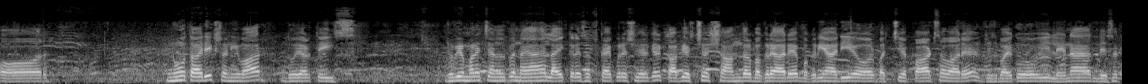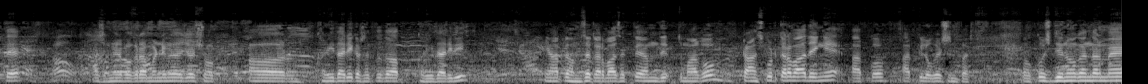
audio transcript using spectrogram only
और 9 तारीख शनिवार 2023 जो भी हमारे चैनल पर नया है लाइक करें सब्सक्राइब करें शेयर करें। काफ़ी अच्छे, शानदार बकरे आ रहे हैं, बकरियाँ आ रही है और बच्चे पार्ट सब आ रहे हैं। जिस भाई को भी लेना है, ले सकते हैं। अजमेर बकरा मंडी में जो शॉप और ख़रीदारी कर सकते हो तो आप ख़रीदारी भी यहाँ पे हमसे करवा सकते हैं। हम तुम्हारे को ट्रांसपोर्ट करवा देंगे आपको, आपकी लोकेशन पर। और कुछ दिनों के अंदर मैं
